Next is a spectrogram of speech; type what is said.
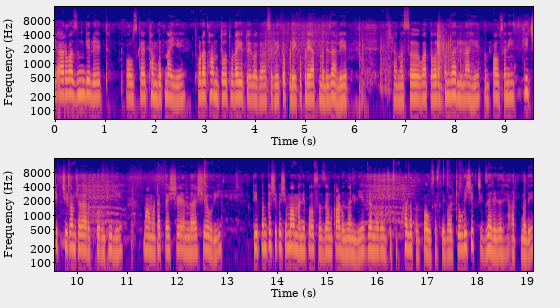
चार वाजून गेलेत. पाऊस काय थांबत नाही आहे थोडा थांबतो थोडा येतोय बघा. सगळे कपडे कपडे आतमध्ये झालेत. छान असं वातावरण पण झालेलं आहे. पण पावसाने इतकी चिकचिक आमच्या दारात करून ठेवली. आहे मामा टाकताय शेळ्यांना शेवरी. ती पण कशी कशी मामाने पावसात जाऊन काढून आणली आहे. जनावरांची खूप हालत पाऊस असली बघा. केवढी चिकचिक झाली आतमध्ये.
